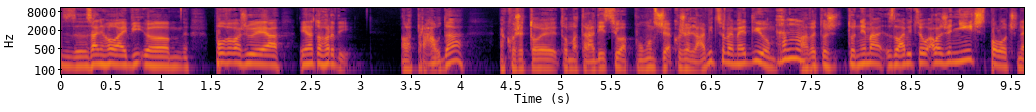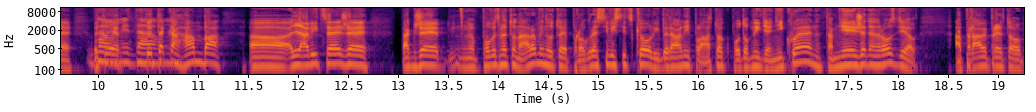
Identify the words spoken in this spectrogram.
za neho aj vy, um, považuje a je na to hrdý. Ale pravda? akože to, je, to má tradíciu a pomoc, že akože ľavicové médium, ano. ale to, to nemá s ľavicou, ale že nič spoločné. To je, to je taká hamba uh, ľavice, že Takže povedzme to na rovinu, to je progresivistického liberálny plátok, podobný denníku N, tam nie je žiaden rozdiel. A práve preto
